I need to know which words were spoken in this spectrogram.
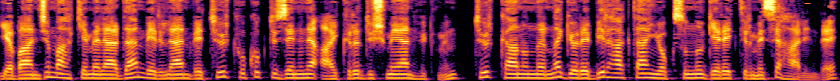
yabancı mahkemelerden verilen ve Türk hukuk düzenine aykırı düşmeyen hükmün, Türk kanunlarına göre bir haktan yoksunluğu gerektirmesi halinde,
